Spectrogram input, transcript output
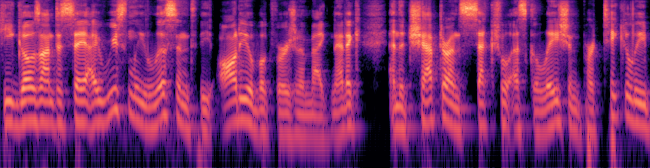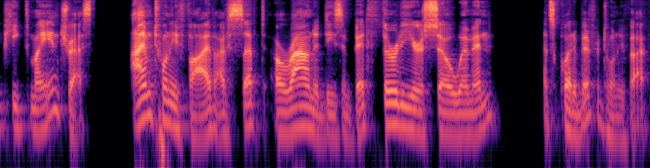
He goes on to say, I recently listened to the audiobook version of Magnetic, and the chapter on sexual escalation particularly piqued my interest. I'm 25. I've slept around a decent bit, 30 or so women. That's quite a bit for 25.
